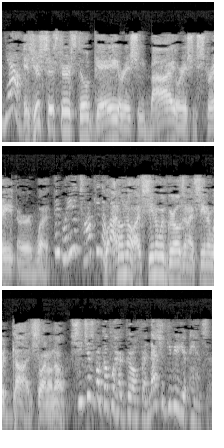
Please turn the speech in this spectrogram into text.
Yeah. is your sister still gay or is she bi or is she straight or what? Babe, what are you talking about? Well, I don't know. I've seen her with girls and I've seen her with guys, so I don't know. She just broke up with her girlfriend. That should give you your answer.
